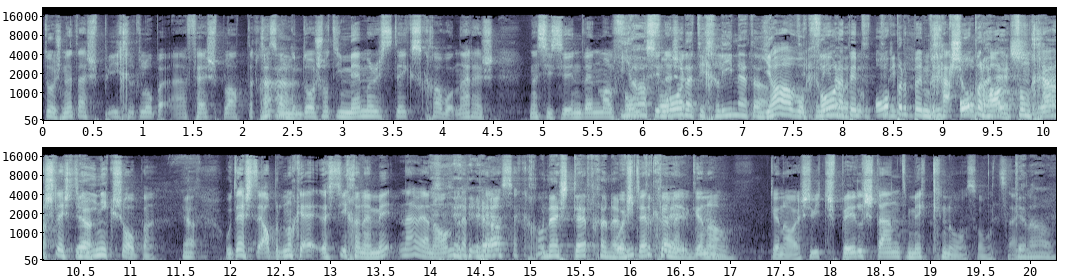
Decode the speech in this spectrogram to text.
du hast nicht einen Speicher, glaube ich, eine Festplatte gehabt, Ah, sondern du hast auch die Memory Sticks gehabt, wo du dann hast, dann sind sie irgendwann mal voll Ja, gewesen, vorne, hast die kleinen da. Ja, wo die vorne beim, ober, beim oberhalb hast. vom Ja, Kästchen hast du ja. die reingeschoben. Ja. Und du hast aber noch hast die können mitnehmen, einen anderen ja. PS gehabt. Und dann hast du dort können hast dort können, genau, genau, hast du wie die Spielstände mitgenommen, sozusagen. Genau.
